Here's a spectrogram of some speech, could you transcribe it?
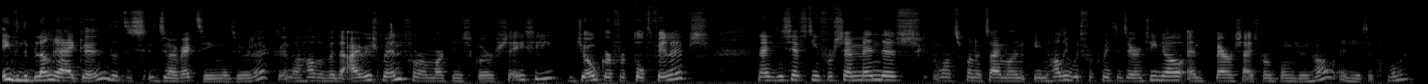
Een van de belangrijke, dat is directing natuurlijk. En dan hadden we The Irishman voor Martin Scorsese. Joker voor Todd Phillips. 1917 voor Sam Mendes. Once Upon a Time in Hollywood voor Quentin Tarantino. En Parasite voor Bong Joon-ho. En die heeft ook gewonnen.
